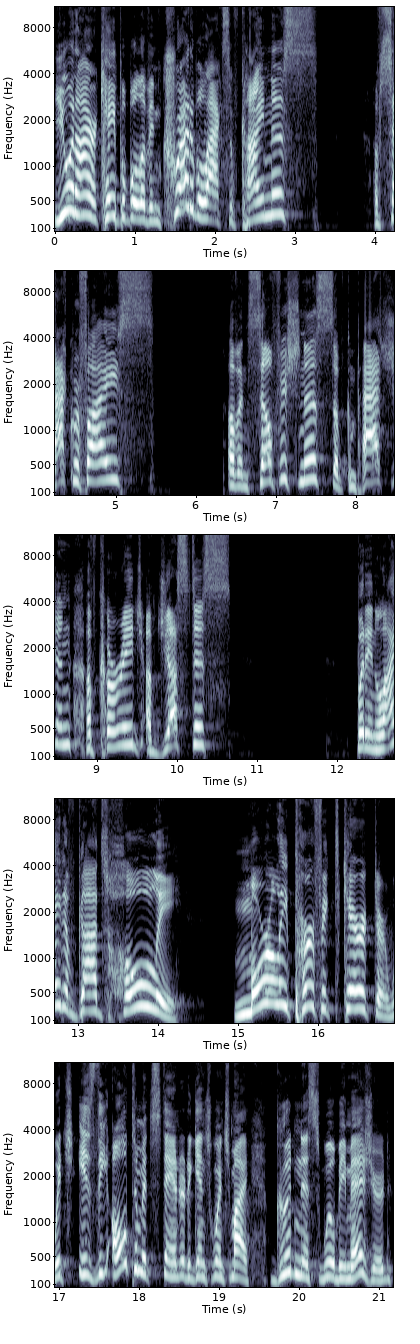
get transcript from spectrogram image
You and I are capable of incredible acts of kindness, of sacrifice, of unselfishness, of compassion, of courage, of justice. But in light of God's holy, morally perfect character, which is the ultimate standard against which my goodness will be measured,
